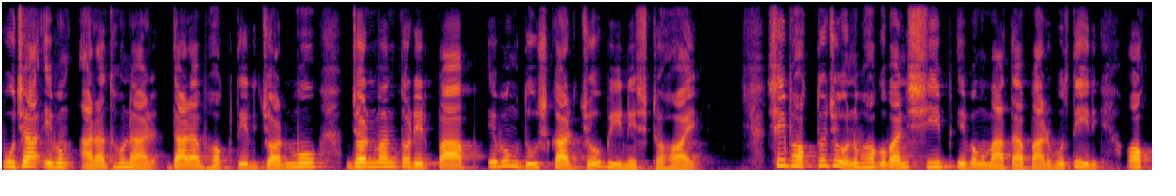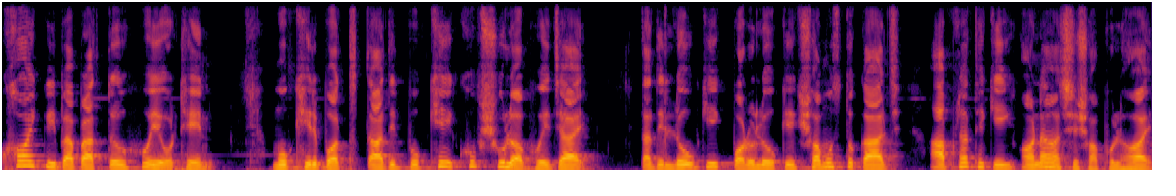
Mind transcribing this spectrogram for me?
পূজা এবং আরাধনার দ্বারা ভক্তের জন্ম, জন্মান্তরের পাপ এবং দুষ্কার্য বিনষ্ট হয়। সেই ভক্তজন ভগবান শিব এবং মাতা পার্বতীর অক্ষয় কৃপাপ্রাপ্ত হয়ে ওঠেন। মোক্ষের পথ তাদের পক্ষে খুব সুলভ হয়ে যায়। তাদের লৌকিক, পরলৌকিক সমস্ত কাজ আপনা থেকেই অনায়াসে সফল হয়।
